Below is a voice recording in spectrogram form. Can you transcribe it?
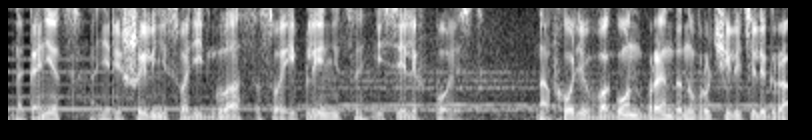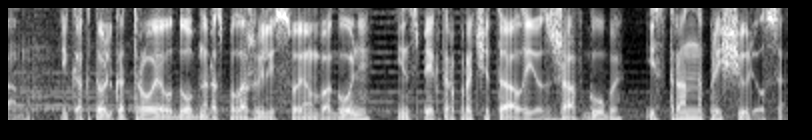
Наконец, они решили не сводить глаз со своей пленницы и сели в поезд. На входе в вагон Брэндону вручили телеграмму, и как только трое удобно расположились в своем вагоне, инспектор прочитал ее, сжав губы, и странно прищурился.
